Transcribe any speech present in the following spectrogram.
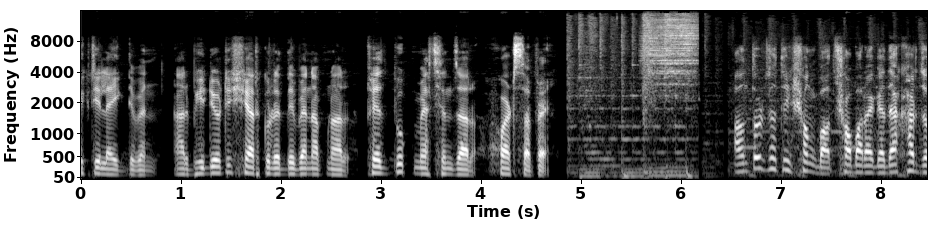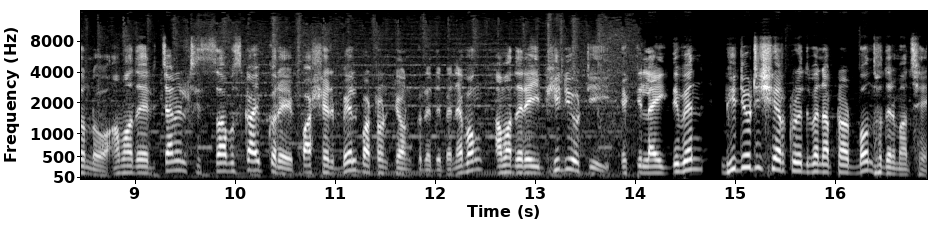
একটি লাইক দিবেন। আর ভিডিওটি শেয়ার করে দেবেন আপনার ফেসবুক মেসেঞ্জার, হোয়াটসঅ্যাপে। আন্তর্জাতিক সংবাদ সবার আগে দেখার জন্য আমাদের চ্যানেলটি সাবস্ক্রাইব করে পাশের বেল বাটনটি অন করে দেবেন এবং আমাদের এই ভিডিওটি একটি লাইক দিবেন, ভিডিওটি শেয়ার করে দেবেন আপনার বন্ধুদের মাঝে।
